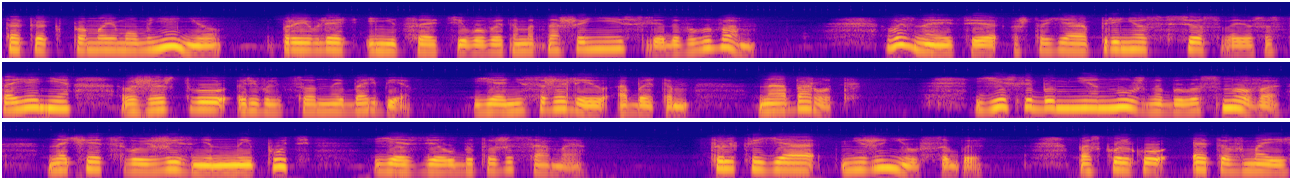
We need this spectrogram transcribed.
так как, по моему мнению, проявлять инициативу в этом отношении следовало вам. Вы знаете, что я принес все свое состояние в жертву революционной борьбе. Я не сожалею об этом. Наоборот. Если бы мне нужно было снова начать свой жизненный путь, я сделал бы то же самое. Только я не женился бы. Поскольку это в моих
